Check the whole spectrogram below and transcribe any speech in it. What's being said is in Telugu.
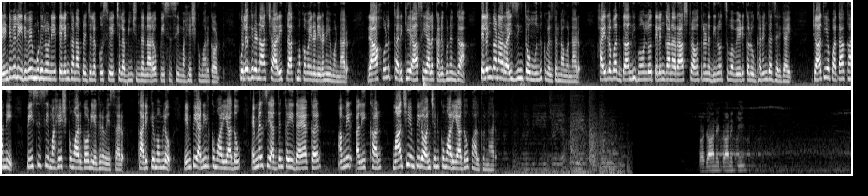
రెండు వేల ఇరవై మూడులోనే తెలంగాణ ప్రజలకు స్వేచ్ఛ లభించిందన్నారు పీసీసీ మహేష్ కుమార్ గౌడ్. కులగిరణ చారిత్రాత్మకమైన నిర్ణయమన్నారు. రాహుల్ ఖర్గే ఆశయాలకు అనుగుణంగా తెలంగాణ రైజింగ్తో ముందుకు వెళ్తున్నామన్నారు. హైదరాబాద్ గాంధీ భవన్లో తెలంగాణ రాష్ట్ర అవతరణ దినోత్సవ వేడుకలు ఘనంగా జరిగాయి. జాతీయ పతాకాన్ని పీసీసీ మహేష్ కుమార్ గౌడ్ ఎగురవేశారు. కార్యక్రమంలో ఎంపీ అనిల్ కుమార్ యాదవ్ ఎమ్మెల్సీ అద్దంకయ్య దయాకర్ అమీర్ అలీ ఖాన్ మాజీ ఎంపీలు అంజన్ కుమార్ యాదవ్ పాల్గొన్నారు. ప్రజానికానికి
